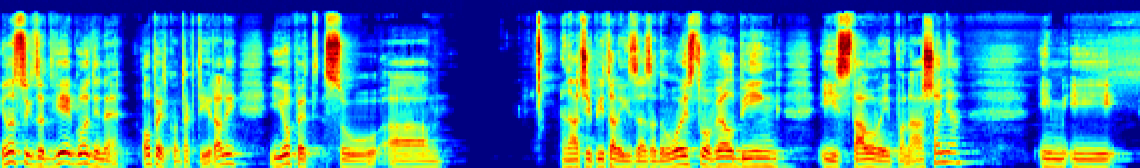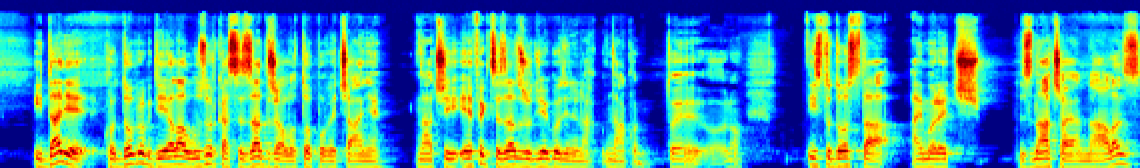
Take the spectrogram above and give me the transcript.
I onda su ih za dvije godine opet kontaktirali i opet su znači pitali ih za zadovoljstvo, well-being i stavove i ponašanja. I, i, I dalje, kod dobrog dijela uzorka se zadržalo to povećanje. Znači, efekt se zadržao dvije godine nakon. To je ono, isto dosta, ajmo reći, značajan nalaz,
